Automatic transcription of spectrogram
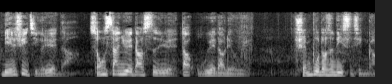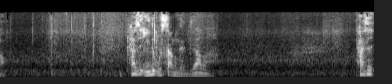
连续几个月的啊，从三月到四月到五月到六月，全部都是历史新高。它是一路上的，你知道吗？它是，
